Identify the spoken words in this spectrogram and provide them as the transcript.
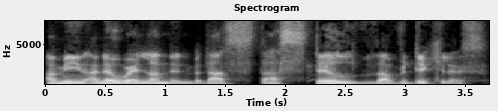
I mean, I know we're in London, but that's that's still that ridiculous.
